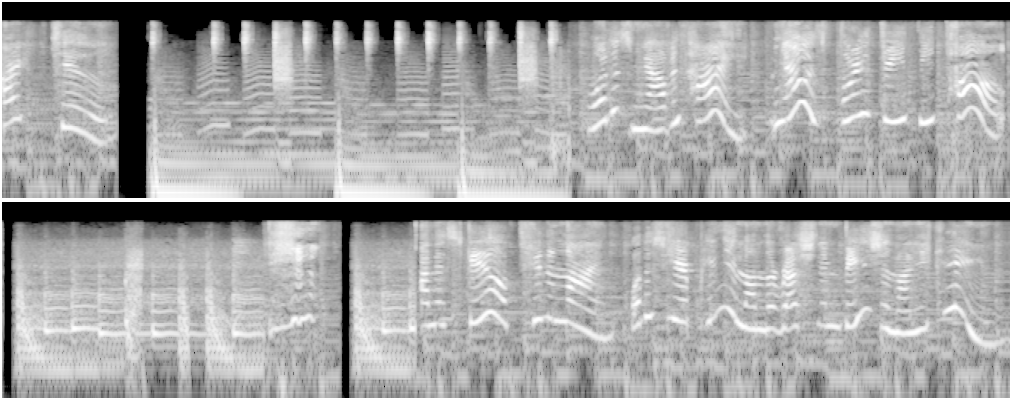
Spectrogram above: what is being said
Part 2 What is Navis height? Nav is 43 feet tall! on a scale of 2 to 9, what is your opinion on the Russian invasion on Ukraine?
